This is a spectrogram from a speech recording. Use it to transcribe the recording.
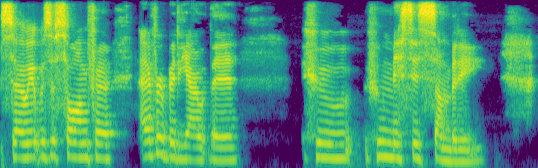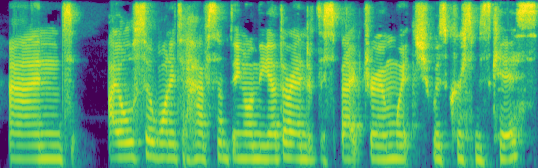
so it was a song for everybody out there who who misses somebody and I also wanted to have something on the other end of the spectrum, which was Christmas Kiss.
